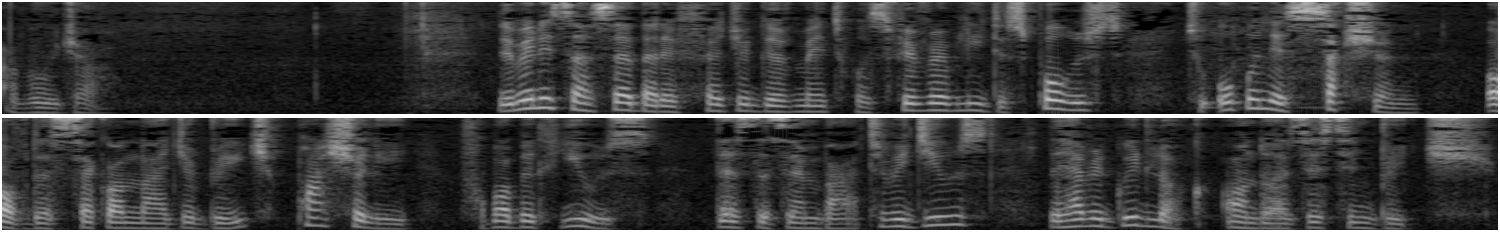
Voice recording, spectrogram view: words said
Abuja. The minister said that the federal government was favorably disposed to open a section of the second Niger Bridge partially for public use this December to reduce the heavy gridlock on the existing bridge.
